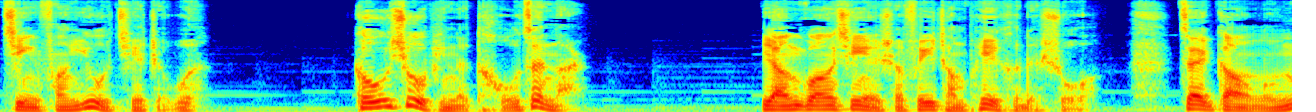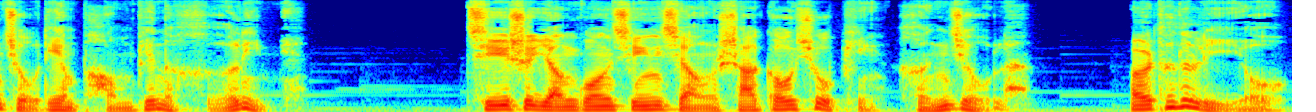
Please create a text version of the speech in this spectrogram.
警方又接着问：“高秀平的头在哪儿？”杨光新也是非常配合的说，在港龙酒店旁边的河里面。其实杨光兴想杀高秀平很久了，而他的理由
